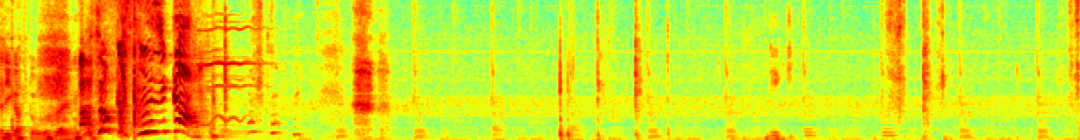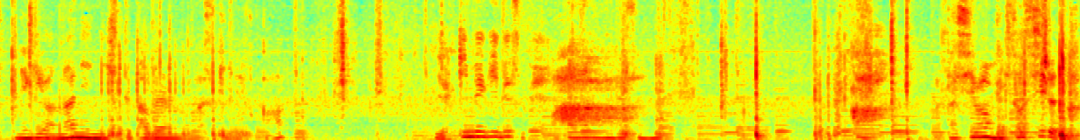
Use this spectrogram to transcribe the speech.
ありがとうございます。あそっか数字かネギ。ネギは何にして食べるのが好きですか？焼きネギですね。ああですね。か私は味噌汁です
